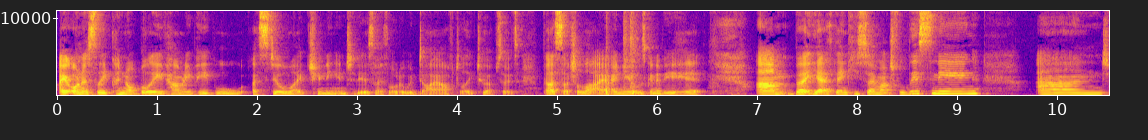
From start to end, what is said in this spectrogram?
I honestly cannot believe how many people are still like tuning into this. I thought it would die after like two episodes. That's such a lie. I knew it was going to be a hit. Um, but yeah, thank you so much for listening. And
